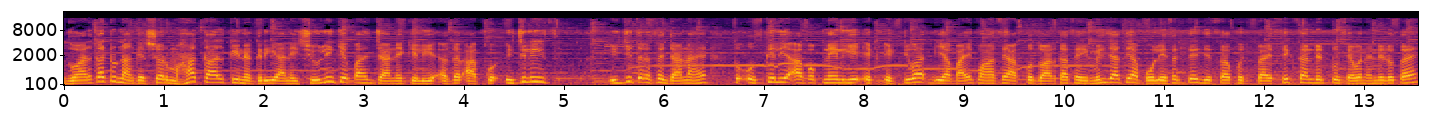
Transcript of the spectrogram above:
द्वारका टू नागेश्वर महाकाल की नगरी, यानी शिवलिंग के पास जाने के लिए अगर आपको इजली इजी तरह से जाना है तो उसके लिए आप अपने लिए एक एक्टिवा या बाइक वहाँ से आपको द्वारका से ही मिल जाती है। आप वो ले सकते हैं, जिसका कुछ price six hundred to seven hundred होता है।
